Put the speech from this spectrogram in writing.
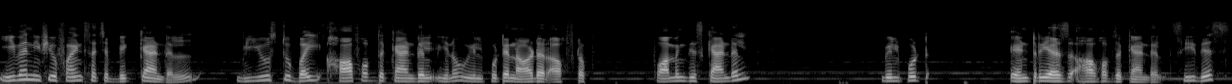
even if you find such a big candle we used to buy half of the candle you know we'll put an order after forming this candle we'll put entry as half of the candle. See this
